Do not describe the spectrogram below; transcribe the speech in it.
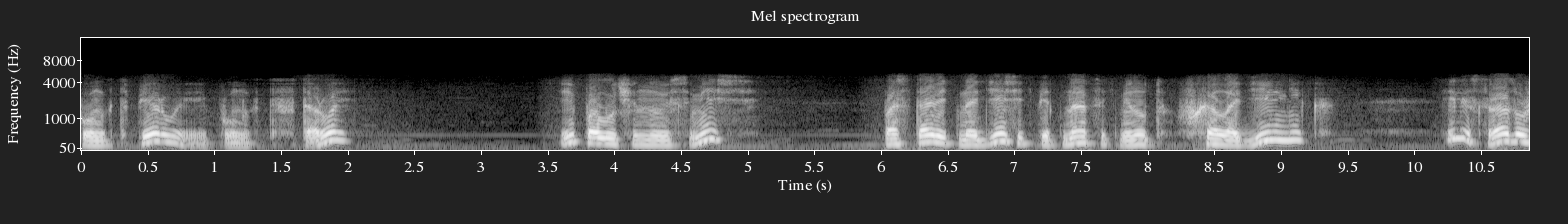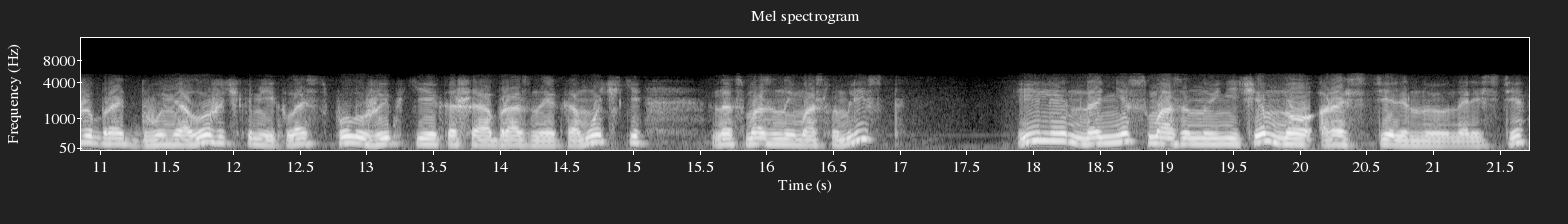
пункт первый и пункт второй и полученную смесь поставить на 10-15 минут в холодильник или сразу же брать двумя ложечками и класть полужидкие кашеобразные комочки на смазанный маслом лист или на не смазанную ничем, но расстеленную на листе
